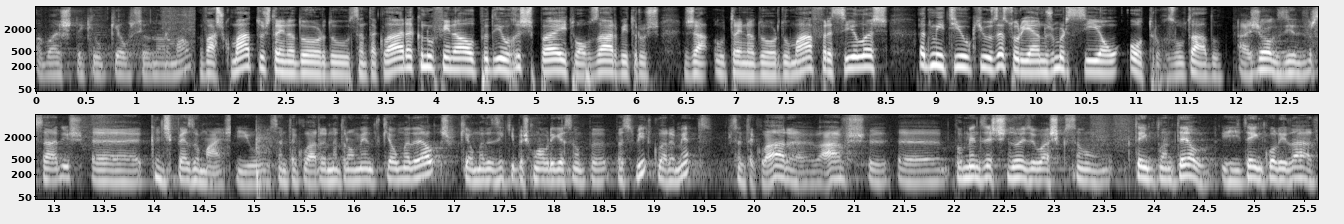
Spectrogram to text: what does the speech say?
abaixo daquilo que é o seu normal. Vasco Matos, treinador do Santa Clara, que no final pediu respeito aos árbitros árbitros. Já o treinador do Mafra, Silas, admitiu que os açorianos mereciam outro resultado. Há jogos e adversários uh, que lhes pesam mais e o Santa Clara, naturalmente, que é uma delas, que é uma das equipas com a obrigação para, para subir, claramente. Santa Clara, Aves, uh, pelo menos estes dois eu acho que são que têm plantel e têm qualidade,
